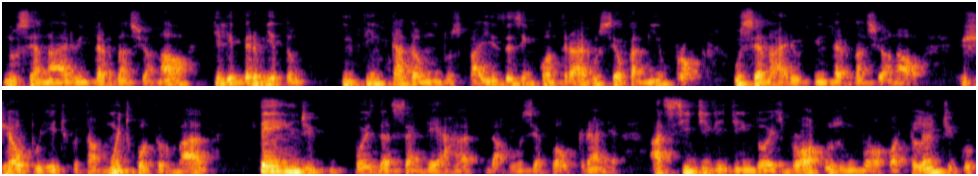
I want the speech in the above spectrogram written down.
no cenário internacional que lhe permitam enfim, cada um dos países encontrar o seu caminho próprio. O cenário internacional geopolítico está muito conturbado, tende, depois dessa guerra da Rússia com a Ucrânia, a se dividir em dois blocos, um bloco atlântico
